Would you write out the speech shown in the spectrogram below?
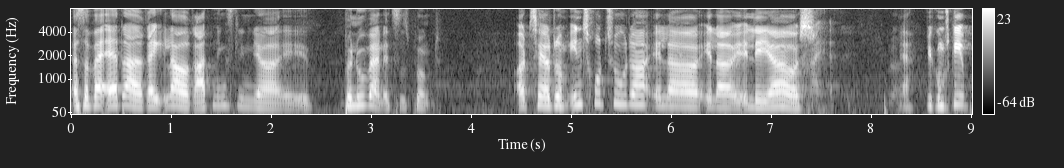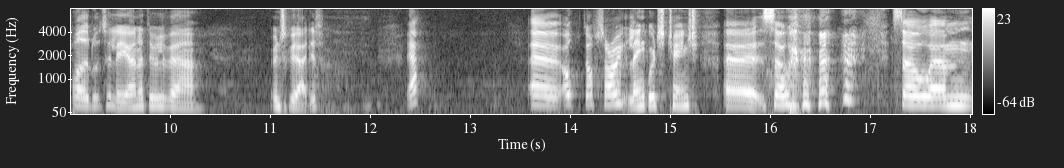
Altså hvad er der regler og retningslinjer øh, på nuværende tidspunkt? Og tager du om introtutor eller, eller lærer også? Ja, vi kunne måske brede det ud til lærerne, det ville være ønskværdigt. Ja. Uh, oh, oh, sorry, language change. Uh, so, so, um,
